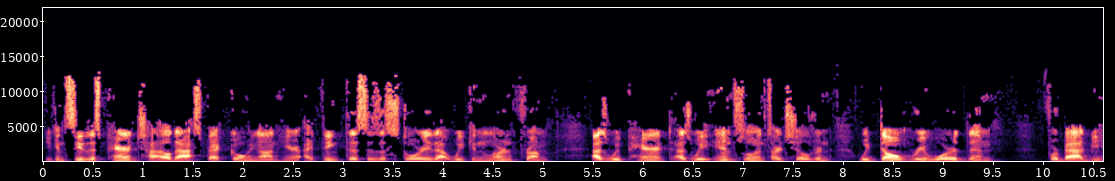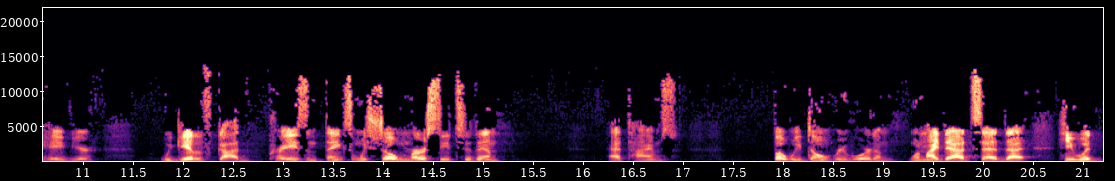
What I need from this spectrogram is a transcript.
you can see this parent child aspect going on here. I think this is a story that we can learn from as we parent, as we influence our children. We don't reward them for bad behavior. We give God praise and thanks and we show mercy to them at times, but we don't reward them. When my dad said that he would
